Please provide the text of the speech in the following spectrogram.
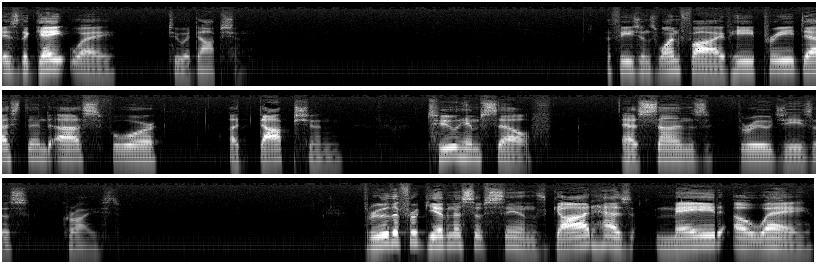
is the gateway to adoption. Ephesians 1 5, He predestined us for adoption to Himself as sons through Jesus Christ. Through the forgiveness of sins, God has made a way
